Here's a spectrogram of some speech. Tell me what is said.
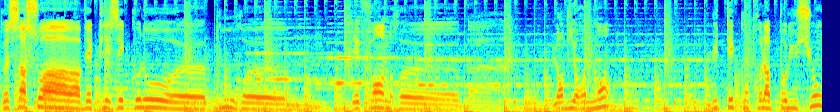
que ce soit avec les écolos pour défendre bah, l'environnement, lutter contre la pollution,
